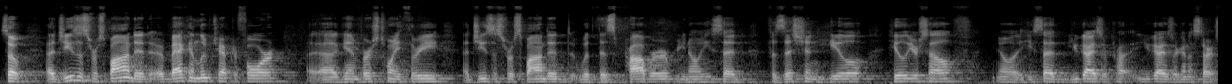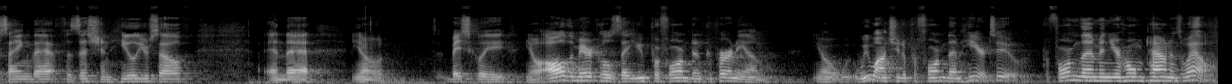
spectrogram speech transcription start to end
so uh, Jesus responded, uh, back in Luke chapter 4, uh, again, verse 23, uh, Jesus responded with this proverb. You know, he said, Physician, heal, heal yourself. You know, he said, You guys are, you guys are going to start saying that. Physician, heal yourself. And that, you know, basically, you know, all the miracles that you performed in Capernaum, you know, we want you to perform them here too. Perform them in your hometown as well.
